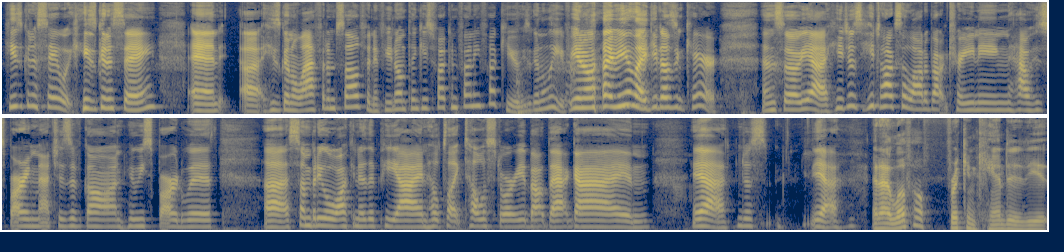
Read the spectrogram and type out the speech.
He's gonna say what he's gonna say, and uh, he's gonna laugh at himself. And if you don't think he's fucking funny, fuck you. He's gonna leave. You know what I mean? Like he doesn't care. And so yeah, he just he talks a lot about training, how his sparring matches have gone, who he sparred with. Uh, somebody will walk into the PI and he'll like tell a story about that guy, and yeah, just yeah. And I love how freaking candid he,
